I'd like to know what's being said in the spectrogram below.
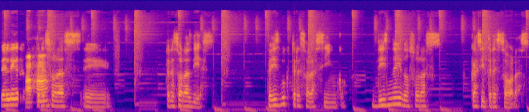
Telegram, 3 horas, eh, 3 horas 10. Facebook, 3 horas 5. Disney, 2 horas, casi 3 horas.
